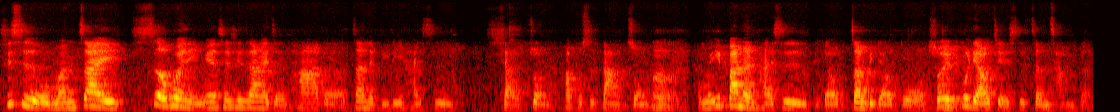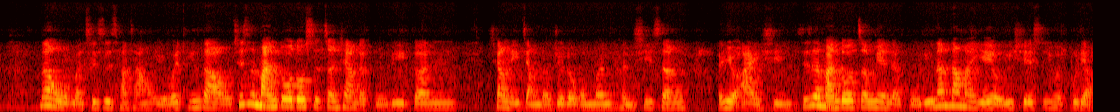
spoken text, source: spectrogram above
其实我们在社会里面，身心障碍者他的占的比例还是。小众，它不是大众。嗯，我们一般人还是比较占比较多，所以不了解是正常的。那我们其实常常也会听到，其实蛮多都是正向的鼓励，跟像你讲的，觉得我们很牺牲，很有爱心。其实蛮多正面的鼓励，那当然也有一些是因为不了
